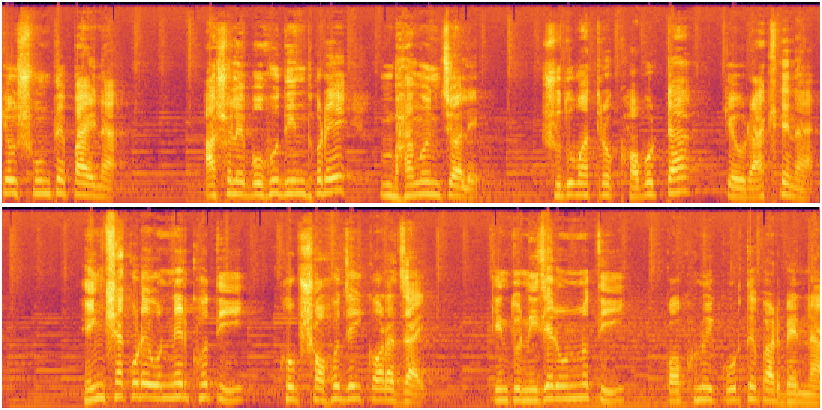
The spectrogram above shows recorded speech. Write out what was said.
কেউ শুনতে পায় না। আসলে বহুদিন ধরে ভাঙন চলে, শুধুমাত্র খবরটা কেউ রাখে না। হিংসা করে অন্যের ক্ষতি খুব সহজেই করা যায়, কিন্তু নিজের উন্নতি কখনোই করতে পারবেন না।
